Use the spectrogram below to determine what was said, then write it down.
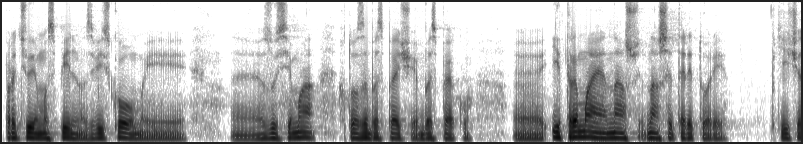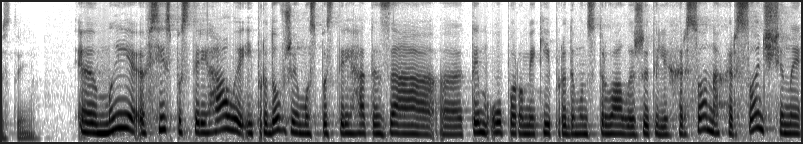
працюємо спільно з військовими і з усіма, хто забезпечує безпеку і тримає наш, наші території в тій частині. Е, Ми всі спостерігали і продовжуємо спостерігати за е, тим опором, який продемонстрували жителі Херсона, Херсонщини.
